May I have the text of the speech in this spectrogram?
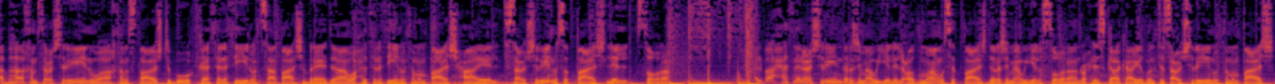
أبها 25 و15 تبوك 30 و19 بريدة 31 و18 حايل 29 و16 للصغرى الباحة 22 درجة مئوية للعظمى و16 درجة مئوية للصغرى. نروح لسكاكا أيضا 29 و18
